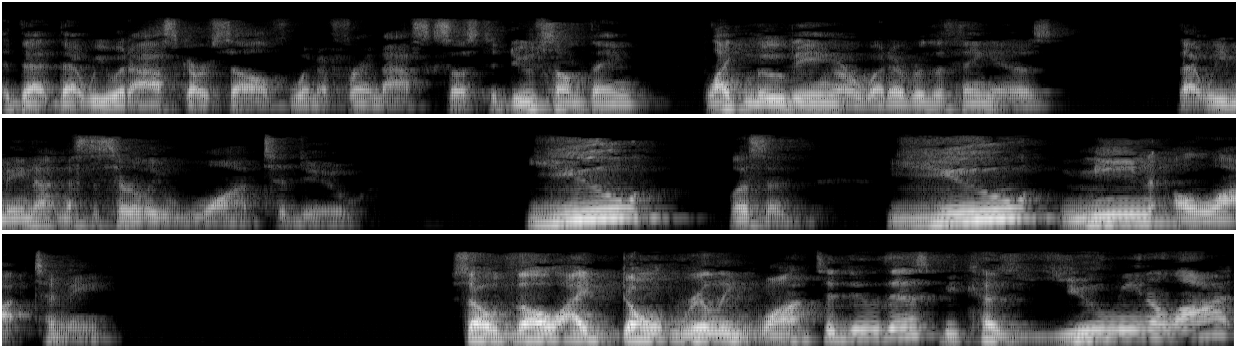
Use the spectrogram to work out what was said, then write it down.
that, that we would ask ourselves when a friend asks us to do something like moving or whatever the thing is that we may not necessarily want to do. You, listen, you mean a lot to me. So though I don't really want to do this because you mean a lot,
